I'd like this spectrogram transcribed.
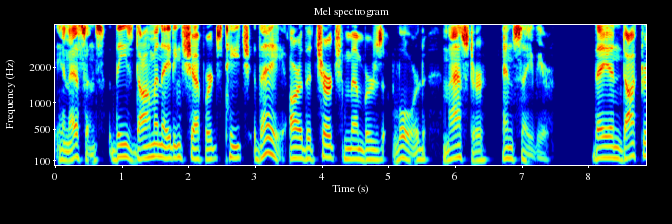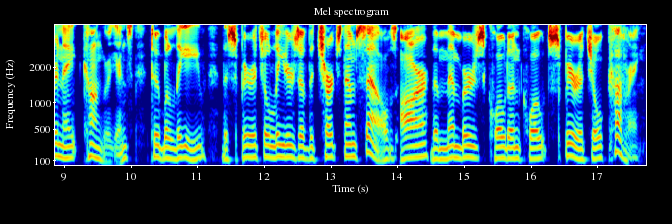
In essence, these dominating shepherds teach they are the church members' Lord, Master, and Savior. They indoctrinate congregants to believe the spiritual leaders of the church themselves are the members' quote unquote spiritual covering.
